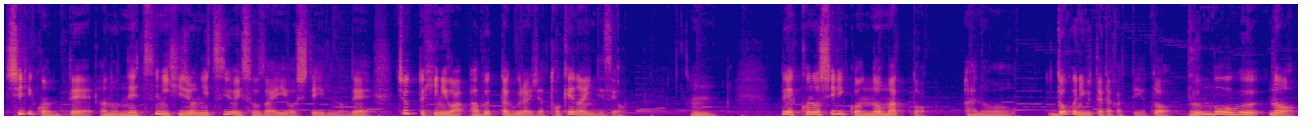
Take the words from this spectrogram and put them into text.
シリコンってあの熱に非常に強い素材をしているのでちょっと火には炙ったぐらいじゃ溶けないんですよ。うん、でこのシリコンのマットあのどこに売ってたかっていうと文房具の、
